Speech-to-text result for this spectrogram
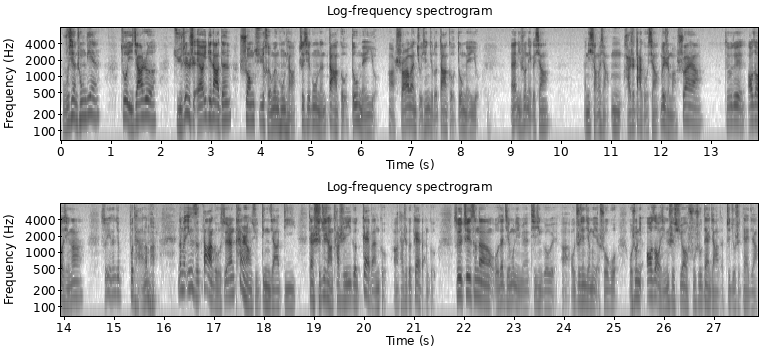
无线充电、座椅加热、矩阵式 LED 大灯、双区恒温空调，这些功能大狗都没有啊，十二万九千九的大狗都没有。哎，你说哪个香？你想了想，嗯，还是大狗香。为什么？帅啊，对不对？凹造型啊，所以那就不谈了嘛。那么因此，大狗虽然看上去定价低，但实际上它是一个盖板狗啊，它是个盖板狗。所以这次呢，我在节目里面提醒各位啊，我之前节目也说过，我说你凹造型是需要付出代价的，这就是代价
